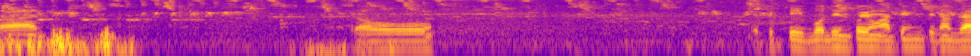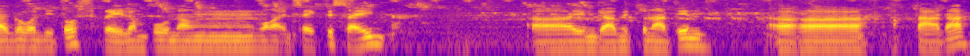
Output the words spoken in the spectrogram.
yan so epektibo din po yung ating pinagagawa dito. Spray lang po ng mga insecticide. Ah, yung gamit po natin ah Actara.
